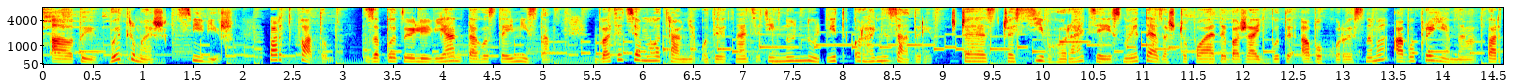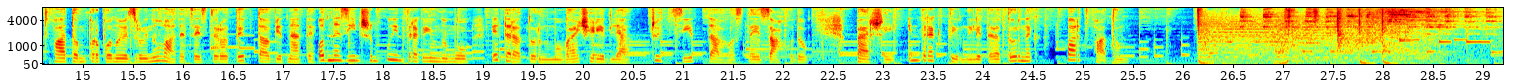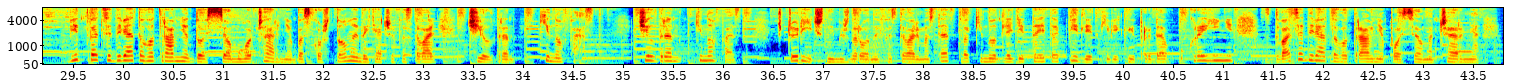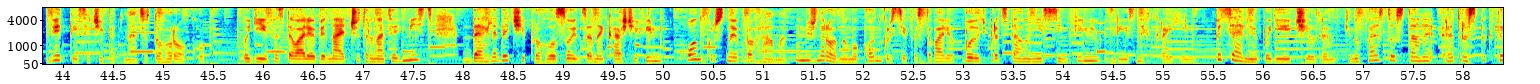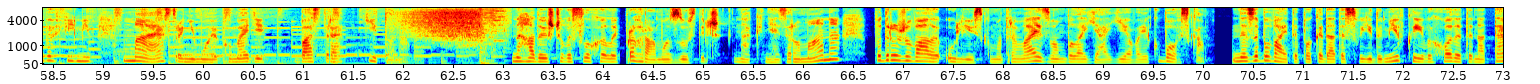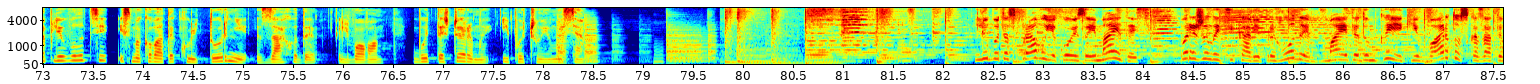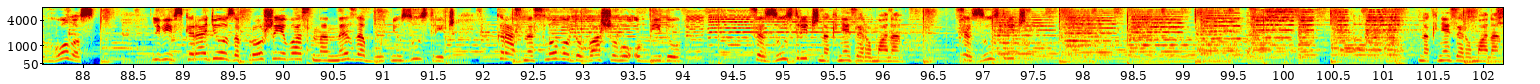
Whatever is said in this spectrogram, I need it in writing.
А ти витримаєш свій вірш Партфатум. Запитує львів'ян та гостей міста 27 травня о 19.00 від організаторів. Ще з часів Горація існує теза, що поети бажають бути або корисними, або приємними. Партфатум пропонує зруйнувати цей стереотип та об'єднати одне з іншим у інтерактивному літературному вечорі для читців та гостей заходу. Перший інтерактивний літературник Партфатум. Від 29 травня до 7 червня безкоштовний дитячий фестиваль Children Кінофест. Children Кінофест щорічний міжнародний фестиваль мистецтва кіно для дітей та підлітків, який прийде в Україні з 29 травня по 7 червня 2015 року. Події фестивалю об'єднають 14 місць, де глядачі проголосують за найкращий фільм конкурсної програми. У міжнародному конкурсі фестивалю будуть представлені сім фільмів з різних країн. Спеціальною подією Children кінофесту стане ретроспектива фільмів маестро німої комедії Бастера Кітона. Нагадую, що ви слухали програму Зустріч на князя Романа. Подорожували у львівському трамваї. З вами була я, Єва Якубовська. Не забувайте покидати свої домівки і виходити на теплі вулиці і смакувати культурні заходи Львова. Будьте щирими і почуємося. Любите справу, якою займаєтесь? Пережили цікаві пригоди? Маєте думки, які варто сказати вголос? Львівське радіо запрошує вас на незабутню зустріч. Красне слово до вашого обіду. Це зустріч на князя Романа. Це зустріч на князя Романа.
